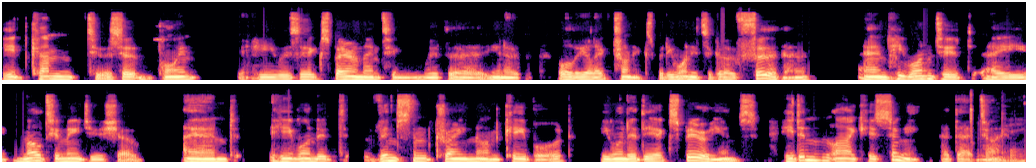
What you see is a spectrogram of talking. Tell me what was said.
He'd come to a certain point. He was experimenting with, uh, you know, all the electronics, but he wanted to go further and he wanted a multimedia show. And he wanted Vincent Crane on keyboard he wanted the experience. He didn't like his singing at that time. Okay.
